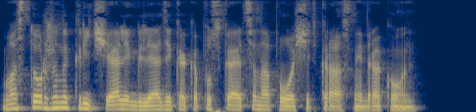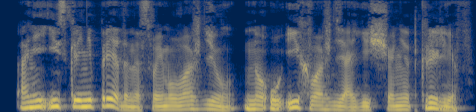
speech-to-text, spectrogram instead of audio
восторженно кричали, глядя, как опускается на площадь красный дракон. Они искренне преданы своему вождю, но у их вождя еще нет крыльев.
